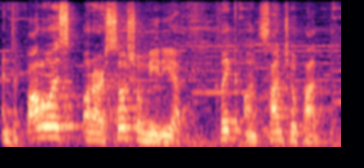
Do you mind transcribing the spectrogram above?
And to follow us on our social media, click on Sancho Panza.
